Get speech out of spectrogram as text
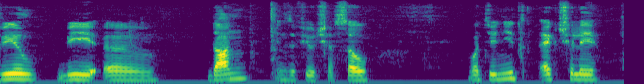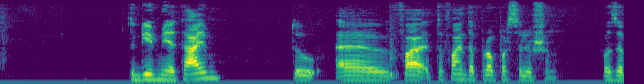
will be uh, done in the future. So what you need actually to give me a time to uh, fi to find a proper solution for the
